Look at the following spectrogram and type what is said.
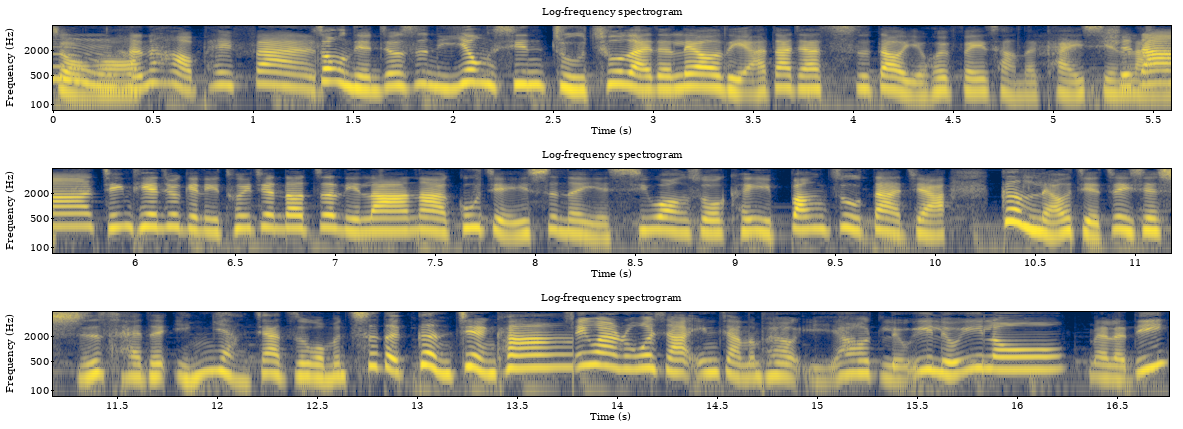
种哦，很好配饭。重点就是你用心煮出来的料理啊，大家吃到也会非常的开心。是的，今天就给你推荐到。这里啦，那姑姐一世呢，也希望说可以帮助大家更了解这些食材的营养价值，我们吃的更健康。另外，如果想要赢奖的朋友，也要留意留意喽，Melody。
